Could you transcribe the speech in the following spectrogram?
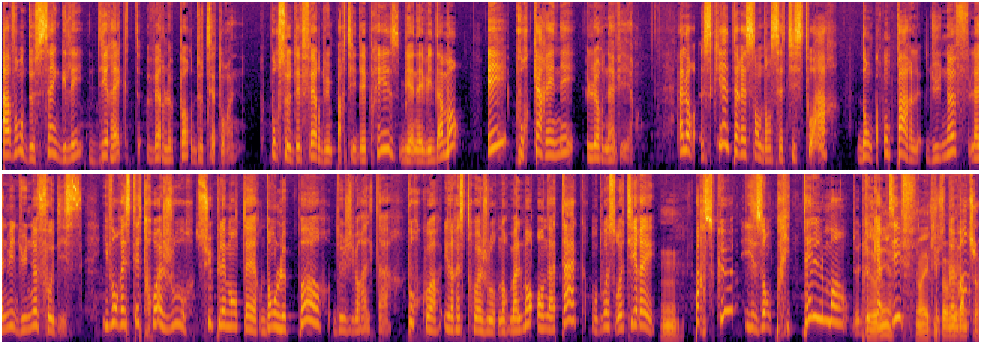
avant de cingler direct vers le port de Tétouane. Pour se défaire d'une partie des prises, bien évidemment, et pour caréner leur navire. Alors, ce qui est intéressant dans cette histoire, donc on parle du 9, la nuit du 9 au 10. Ils vont rester trois jours supplémentaires dans le port de Gibraltar. Pourquoi il reste trois jours? Normalement, on attaque, on doit se retirer. Hmm. Parce que ils ont pris tellement de, captifs, Ouais, qui, peuvent les vendre sur,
